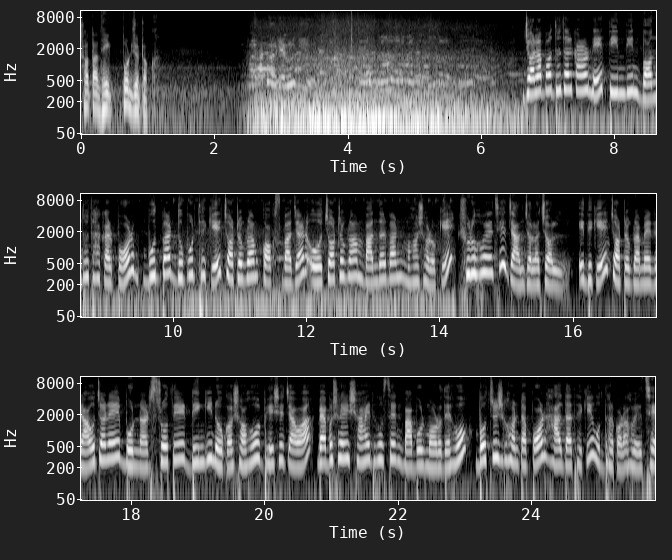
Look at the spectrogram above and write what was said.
শতাধিক পর্যটক। জলাবদ্ধতার কারণে তিন দিন বন্ধ থাকার পর বুধবার দুপুর থেকে চট্টগ্রাম কক্সবাজার ও চট্টগ্রাম বান্দরবান মহাসড়কে শুরু হয়েছে যান চলাচল। এদিকে চট্টগ্রামের রাউজানে বন্যার স্রোতে ডিঙ্গি নৌকা সহ ভেসে যাওয়া ব্যবসায়ী শাহিদ হোসেন বাবুর মরদেহ বত্রিশ ঘণ্টা পর হালদা থেকে উদ্ধার করা হয়েছে।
